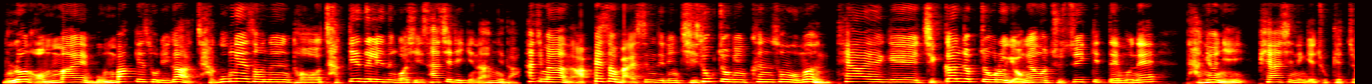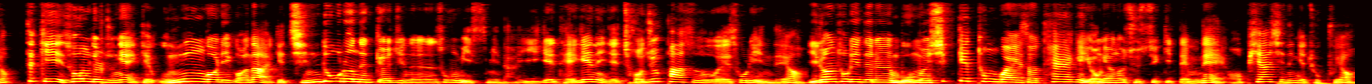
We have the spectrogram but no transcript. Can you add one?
물론 엄마의 몸 밖의 소리가 자궁에서는 더 작게 들리는 것이 사실이기는 합니다. 하지만 앞에서 말씀드린 지속적인 큰 소음은 태아에게 직간접적으로 영향을 줄 수 있기 때문에 당연히 피하시는 게 좋겠죠. 특히 소음들 중에 이렇게 웅웅거리거나 이렇게 진동으로 느껴지는 소음이 있습니다. 이게 대개는 이제 저주파수의 소리인데요. 이런 소리들은 몸을 쉽게 통과해서 태아에게 영향을 줄 수 있기 때문에 어, 피하시는 게 좋고요.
